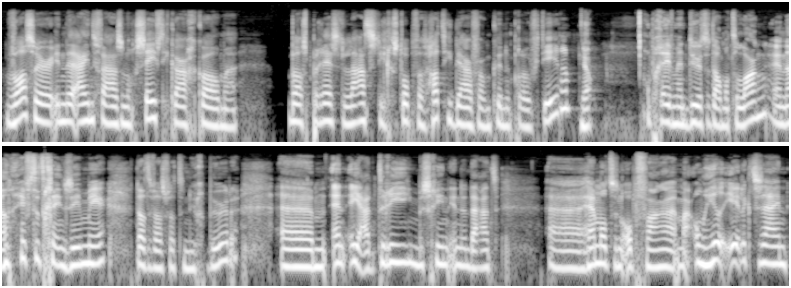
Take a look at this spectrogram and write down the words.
Was er in de eindfase nog safety car gekomen, was Perez de laatste die gestopt was, had hij daarvan kunnen profiteren. Ja. Op een gegeven moment duurt het allemaal te lang en dan heeft het geen zin meer. Dat was wat er nu gebeurde. Ehm, en ja, drie, misschien inderdaad eh, Hamilton opvangen. Maar om heel eerlijk te zijn,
